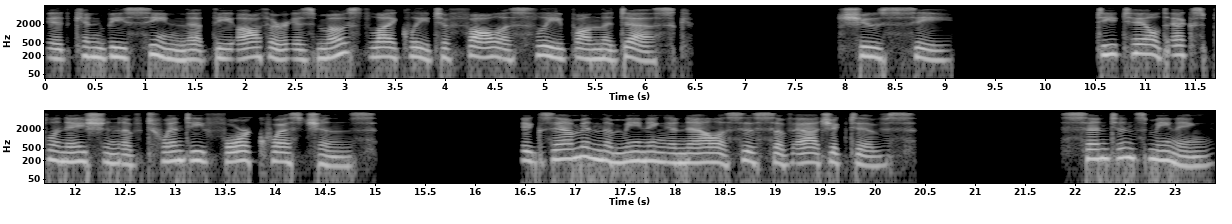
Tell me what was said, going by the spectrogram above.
it can be seen that the author is most likely to fall asleep on the desk. Choose C. Detailed explanation of 24 questions. Examine the meaning analysis of adjectives. Sentence meaning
